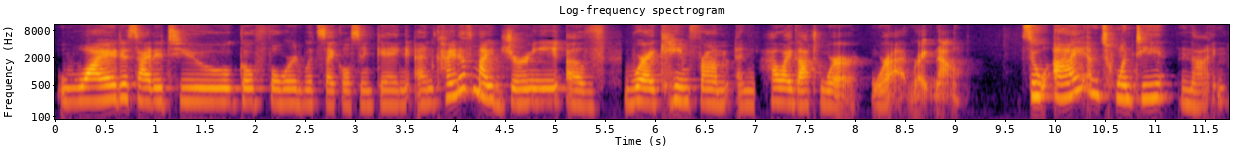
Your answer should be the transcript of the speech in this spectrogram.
why I decided to go forward with cycle syncing, and kind of my journey of where I came from and how I got to where we're at right now. So I am 29,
